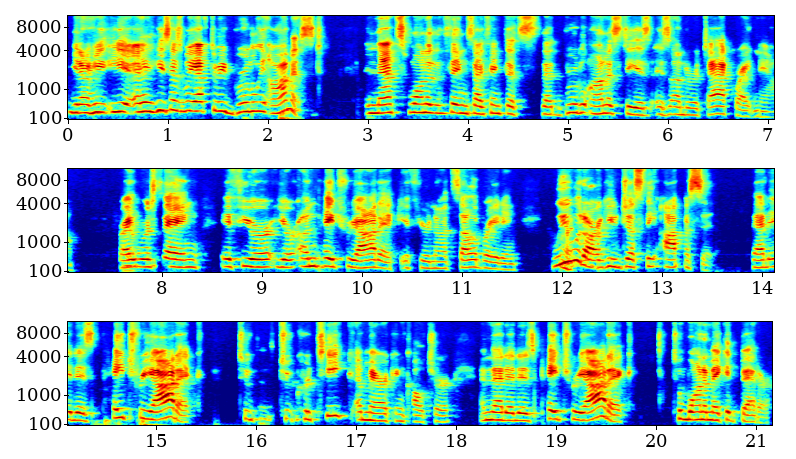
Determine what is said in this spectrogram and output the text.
you know, he, he he says we have to be brutally honest, and that's one of the things I think that's that brutal honesty is is under attack right now. Right? Yeah. We're saying if you're you're unpatriotic, if you're not celebrating, we right. would argue just the opposite. That it is patriotic to to critique American culture, and that it is patriotic to want to make it better.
